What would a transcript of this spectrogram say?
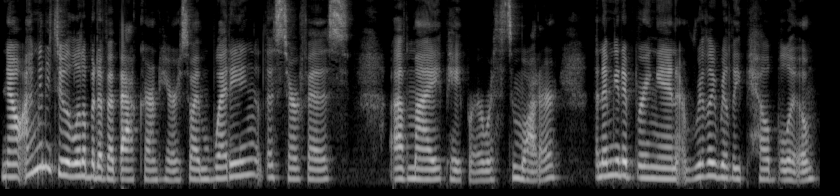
Now I'm going to do a little bit of a background here. So I'm wetting the surface of my paper with some water. Then I'm going to bring in a really, really pale blue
